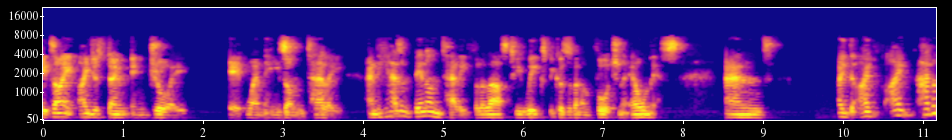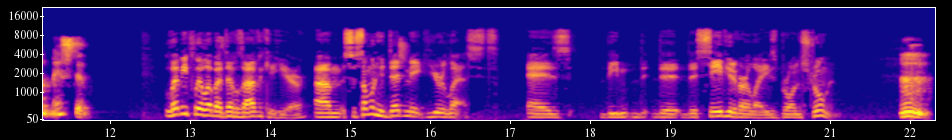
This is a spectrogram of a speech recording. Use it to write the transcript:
It's I I just don't enjoy it when he's on telly and he hasn't been on telly for the last two weeks because of an unfortunate illness and I I I haven't missed him. Let me play a little bit of devil's advocate here. Um, so, someone who did make your list is the the the savior of our lives, Braun Strowman. Mm.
